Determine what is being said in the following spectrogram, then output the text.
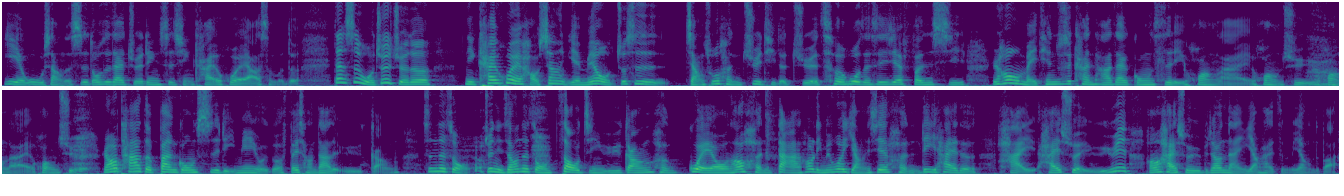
业务上的事都是在决定事情、开会啊什么的，但是我就觉得。你开会好像也没有，就是讲出很具体的决策或者是一些分析，然后每天就是看他在公司里晃来晃去，晃来晃去。然后他的办公室里面有一个非常大的鱼缸，是那种就你知道那种造景鱼缸很贵哦，然后很大，然后里面会养一些很厉害的海海水鱼，因为好像海水鱼比较难养还是怎么样的吧。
